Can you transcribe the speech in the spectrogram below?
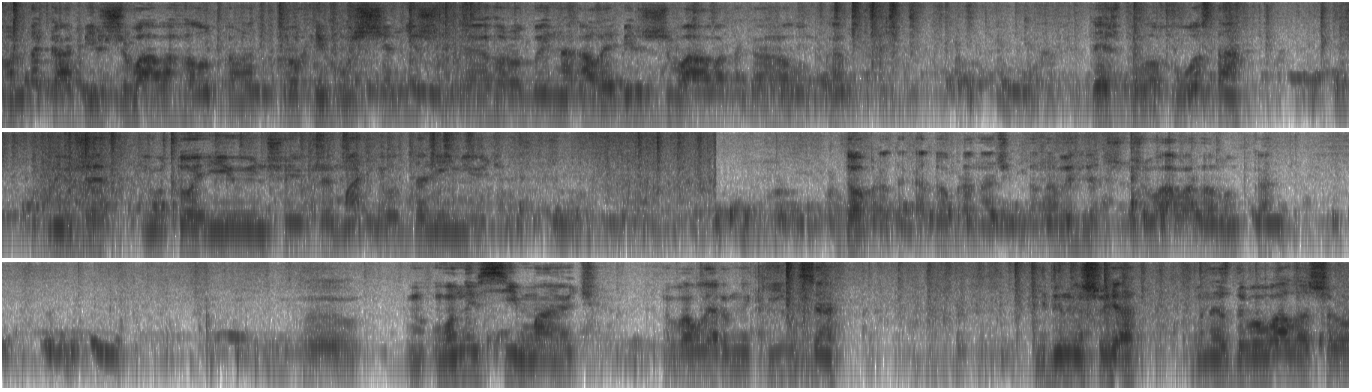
Вона така більш жвава голубка, вона трохи вуща, ніж е, горобина, але більш жвава така голубка. Теж білохвоста. Вони вже і у той, і у іншої вже матки от. Добра така, добра начебто на вигляд, жвава голубка. Е, Вони всі мають валерне кільця. Єдине, що я, мене здивувало, що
